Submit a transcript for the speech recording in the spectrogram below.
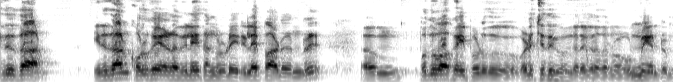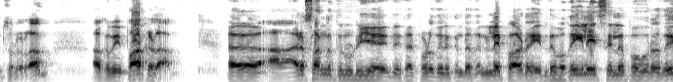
இதுதான். இதுதான் கொள்கை அளவிலே தங்களுடைய நிலைப்பாடு என்று பொதுவாக இப்பொழுது வெளிச்சத்துக்கு வந்திருக்கிறது உண்மை என்றும் சொல்லலாம். ஆகவே பார்க்கலாம். அரசாங்கத்தினுடைய இந்த தற்பொழுது இருக்கின்ற நிலைப்பாடு எந்த வகையிலே செல்ல போகிறது?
